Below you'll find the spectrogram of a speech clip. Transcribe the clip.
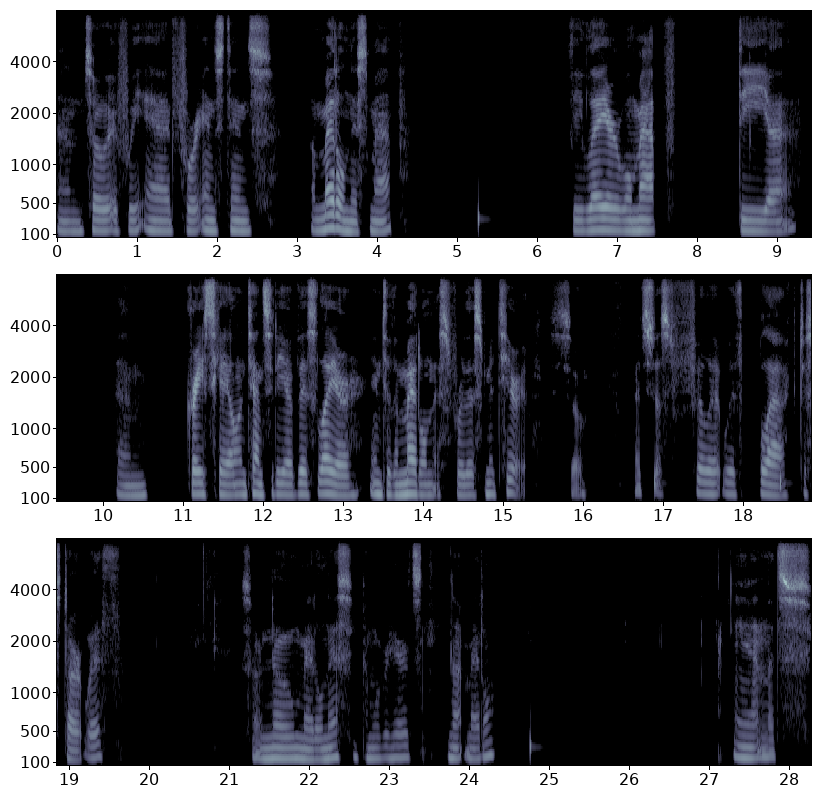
Um, so if we add, for instance, a metalness map, the layer will map the uh, um, grayscale intensity of this layer into the metalness for this material. So let's just fill it with black to start with. So no metalness. You come over here, it's not metal. And let's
